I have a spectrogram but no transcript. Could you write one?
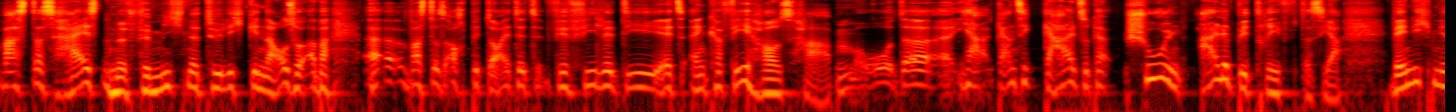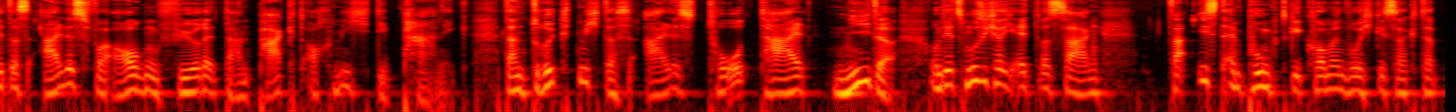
was das heißt, für mich natürlich genauso, aber äh, was das auch bedeutet für viele, die jetzt ein Kaffeehaus haben oder äh, ja, ganz egal, sogar Schulen, alle betrifft das ja. Wenn ich mir das alles vor Augen führe, dann packt auch mich die Panik. Dann drückt mich das alles total nieder. Und jetzt muss ich euch etwas sagen. Da ist ein Punkt gekommen, wo ich gesagt habe,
